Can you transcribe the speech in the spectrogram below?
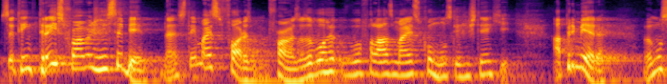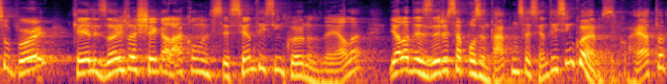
Você tem três formas de receber. Né? Você tem mais formas, mas eu vou, vou falar as mais comuns que a gente tem aqui. A primeira, vamos supor que a Elisângela chega lá com 65 anos dela e ela deseja se aposentar com 65 anos, correto?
